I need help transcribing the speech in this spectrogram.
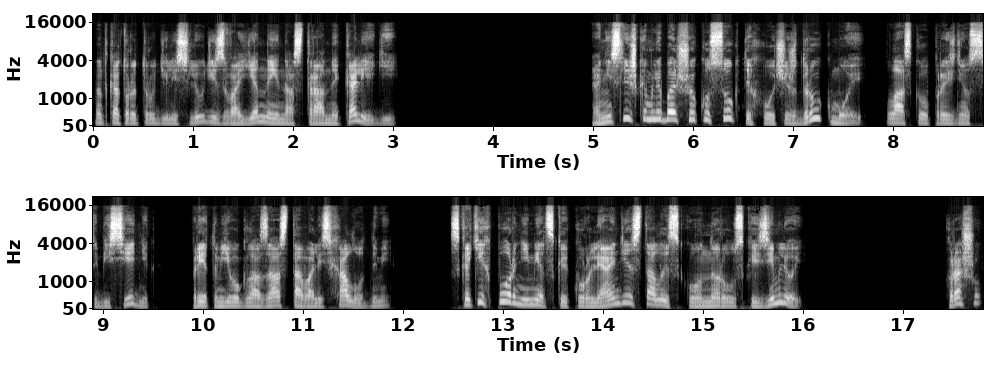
над которой трудились люди из военной и иностранной коллегии. «А не слишком ли большой кусок ты хочешь, друг мой?» — ласково произнес собеседник, при этом его глаза оставались холодными. «С каких пор немецкая Курляндия стала исконно русской землей?» «Хорошо.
